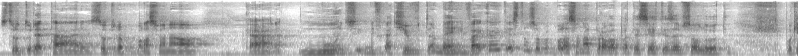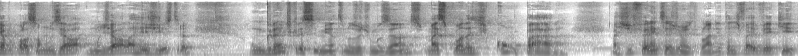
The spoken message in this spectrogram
estrutura etária, estrutura populacional Cara, muito significativo também. Vai cair questão sobre a população na prova, para ter certeza absoluta. Porque a população mundial, mundial ela registra um grande crescimento nos últimos anos, mas quando a gente compara as diferentes regiões do planeta, a gente vai ver que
